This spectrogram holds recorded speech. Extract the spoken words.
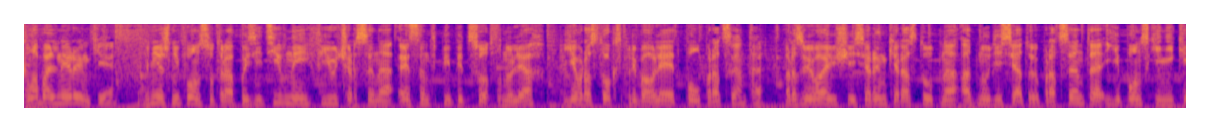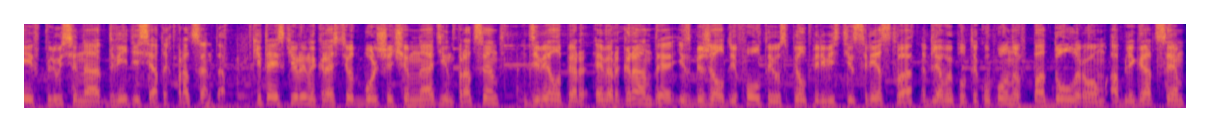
Глобальные рынки. Внешний фон с утра позитивный, фьючерсы на S&P 500 в нулях, Euro Stoxx прибавляет полпроцента. Развивающиеся рынки растут на одну десятую процента, японский Никкей в плюсе на две десятых процента. Китайский рынок растет больше, чем на 1%. Девелопер Evergrande избежал дефолта и успел перевести средства для выплаты купонов по долларовым облигациям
